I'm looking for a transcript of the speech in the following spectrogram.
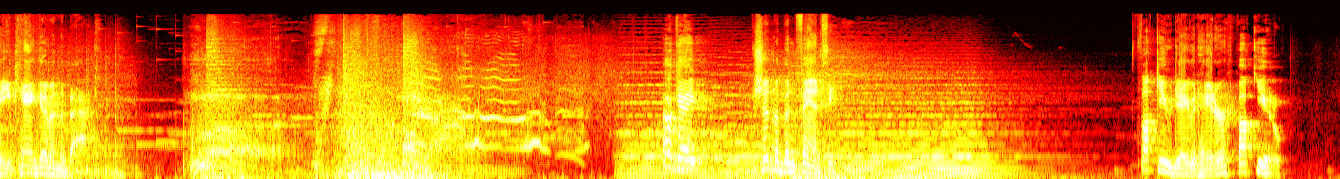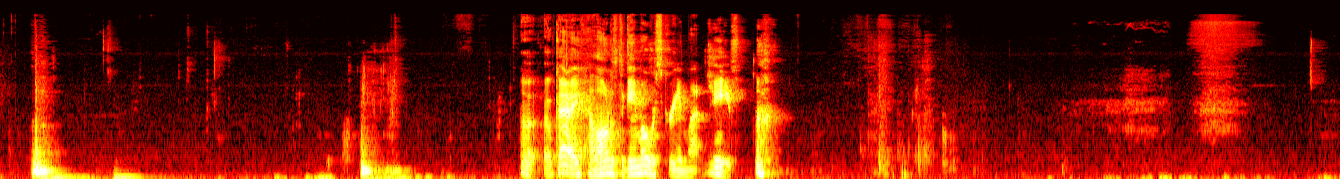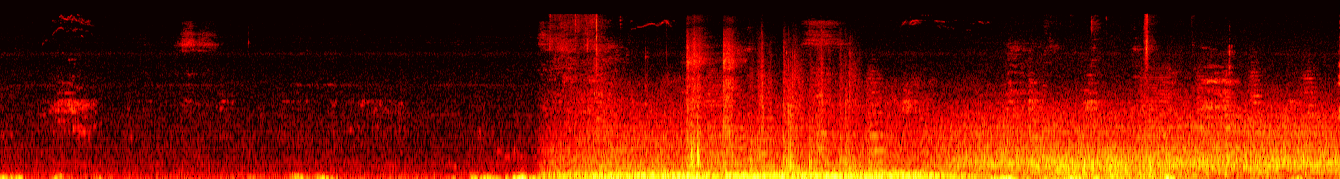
Okay, you can't get him in the back. Okay, shouldn't have been fancy. Fuck you, David Hayter. Fuck you. Uh, okay, how long does the game over screen let? Jeez.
